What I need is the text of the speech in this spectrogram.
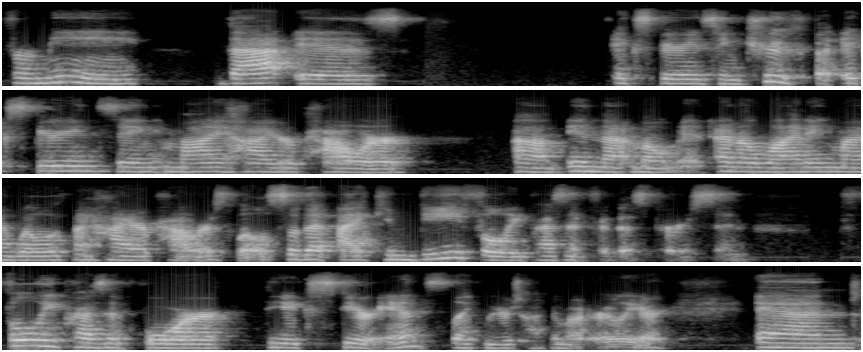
for me, that is experiencing truth, but experiencing my higher power um, in that moment and aligning my will with my higher power's will so that I can be fully present for this person, fully present for the experience, like we were talking about earlier, and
